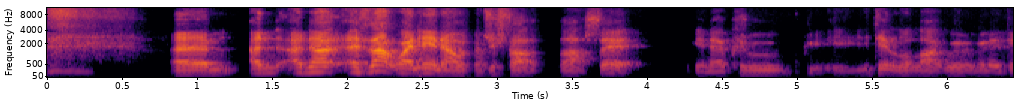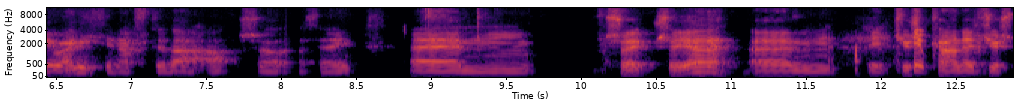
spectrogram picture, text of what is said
Um, and and as that went in, I was just like, that's it, you know, because it didn't look like we were going to do anything after that sort of thing. Um, so so yeah, um, it just kind of just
